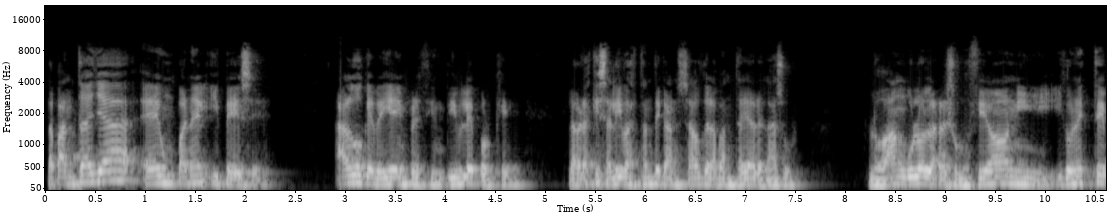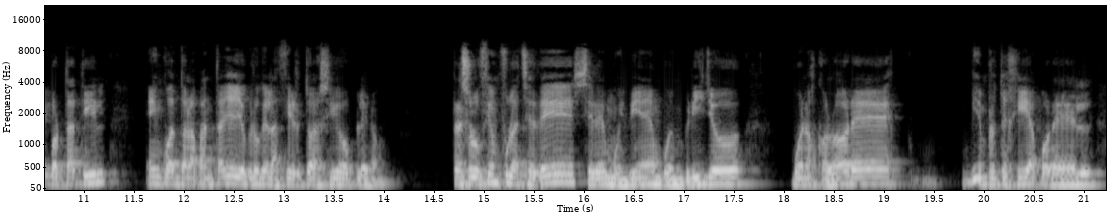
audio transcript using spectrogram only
La pantalla es un panel IPS, algo que veía imprescindible porque la verdad es que salí bastante cansado de la pantalla del Asus. Los ángulos, la resolución y con este portátil, en cuanto a la pantalla, yo creo que el acierto ha sido pleno. Resolución Full HD, se ve muy bien, buen brillo, buenos colores, bien protegida por el,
